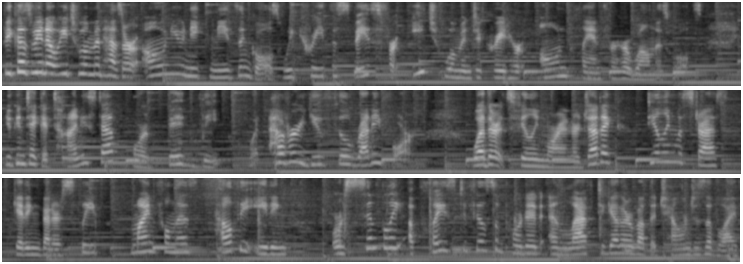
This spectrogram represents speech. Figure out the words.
Because we know each woman has her own unique needs and goals, we create the space for each woman to create her own plan for her wellness goals. You can take a tiny step or a big leap, whatever you feel ready for. Whether it's feeling more energetic, dealing with stress, getting better sleep, mindfulness, healthy eating, or simply a place to feel supported and laugh together about the challenges of life.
